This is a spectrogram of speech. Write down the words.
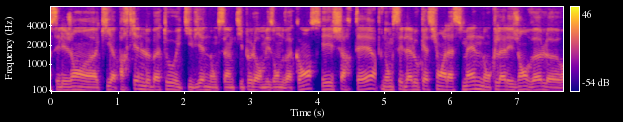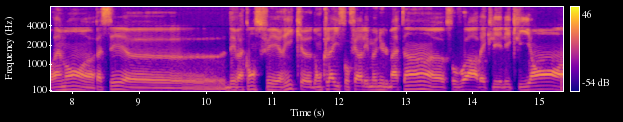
c'est les gens euh, qui appartiennent le bateau et qui viennent. Donc, c'est un petit peu leur maison de vacances. Et charter, donc c'est de la location à la semaine. Donc là, les gens veulent vraiment passer des vacances féeriques. Donc là, il faut faire les menus le matin. faut voir avec les, clients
